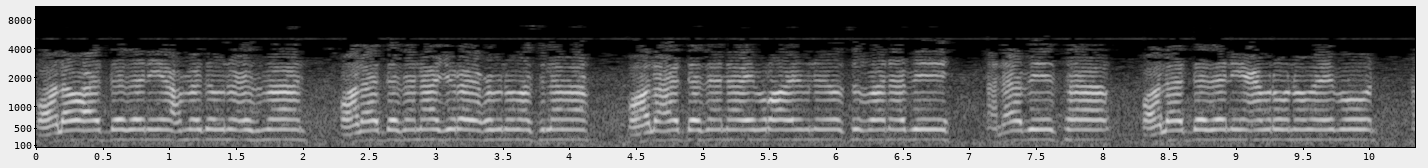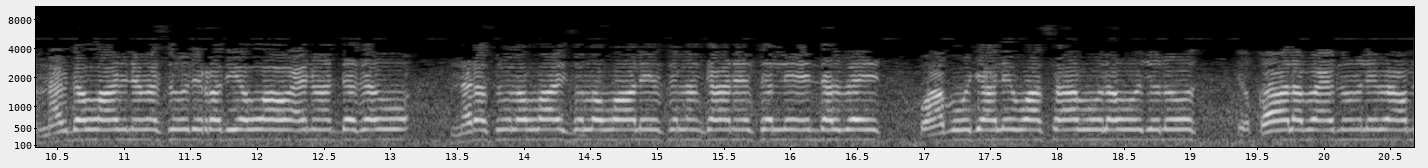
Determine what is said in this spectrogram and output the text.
قال وحدثني أحمد بن عثمان. قال حدثنا شريح بن مسلمة. قال حدثنا إبراهيم بن يوسف عن أبيه عن أبي إسحاق. قال حدثني عمرو بن ميمون. أن عبد الله بن مسعود رضي الله عنه حدثه أن رسول الله صلى الله عليه وسلم كان يصلي عند البيت. وابو جهل واصحابه له جلوس. إذ قال بعضهم لبعض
